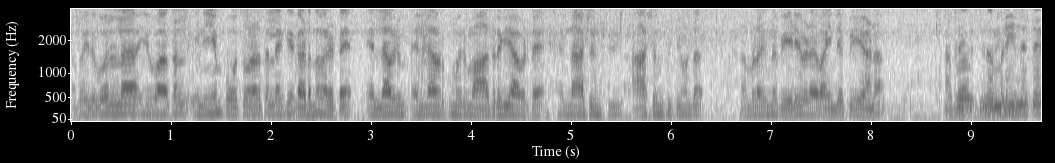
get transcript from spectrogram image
അപ്പോൾ ഇതുപോലുള്ള യുവാക്കൾ ഇനിയും പോത്ത് വളർത്തലിലേക്ക് കടന്നു വരട്ടെ. എല്ലാവരും എല്ലാവർക്കും ഒരു മാതൃകയാവട്ടെ എന്ന് ആശംസി ആശംസിച്ചുകൊണ്ട് നമ്മൾ ഇന്ന് വീഡിയോ ഇവിടെ വൈൻഡപ്പ് ചെയ്യുകയാണ്. അപ്പോൾ നമ്മുടെ ഇന്നത്തെ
